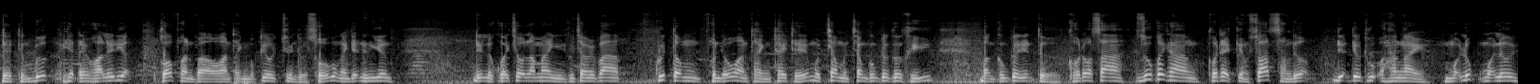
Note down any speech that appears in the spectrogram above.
Để từng bước hiện đại hóa lưới điện, góp phần vào hoàn thành mục tiêu chuyển đổi số của ngành điện Hưng Yên, Điện lực Khói Châu năm 2023 quyết tâm phấn đấu hoàn thành thay thế 100% công tơ cơ khí bằng công tơ điện tử có đo xa, giúp khách hàng có thể kiểm soát sản lượng điện tiêu thụ hàng ngày mọi lúc mọi nơi.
